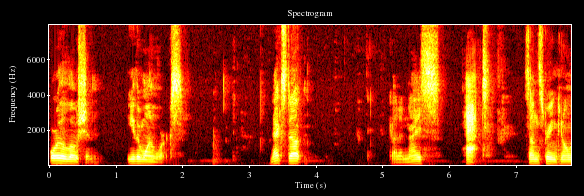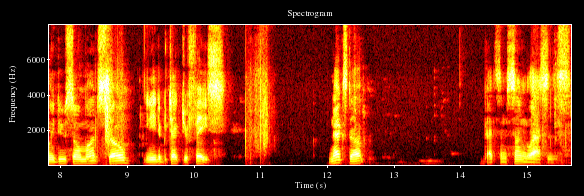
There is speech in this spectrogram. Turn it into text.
or the lotion. Either one works. Next up, got a nice hat. Sunscreen can only do so much, so you need to protect your face. Next up, got some sunglasses.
